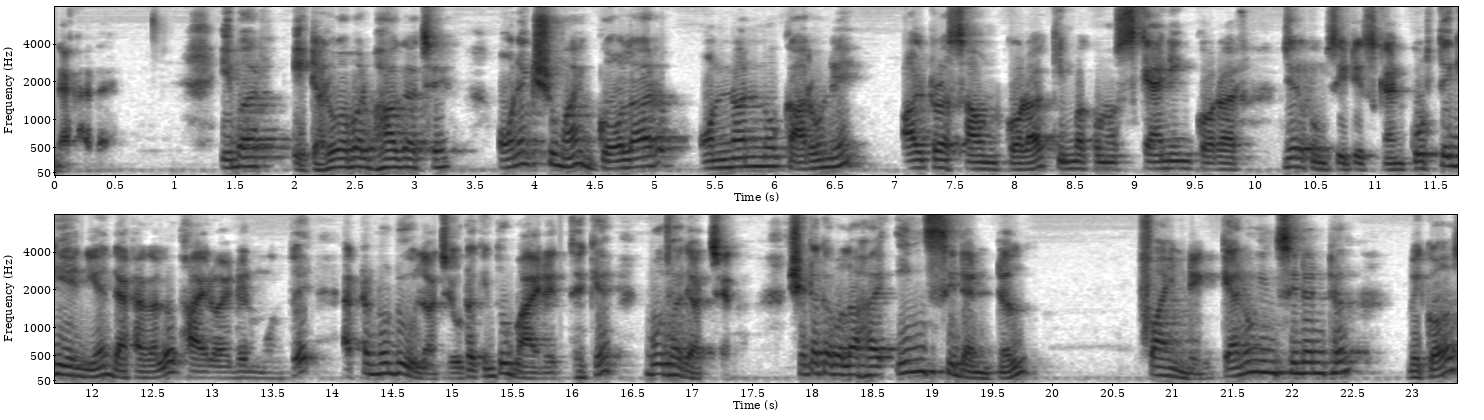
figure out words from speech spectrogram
দেখা দেয়। এবার এটারও আবার ভাগ আছে। অনেক সময় গলার অন্যান্য কারণে আল্ট্রাসাউন্ড করা কিংবা কোনো স্ক্যানিং করার, যেরকম সিটি স্ক্যান করতে গিয়ে নিয়ে দেখা গেল থাইরয়েডের মধ্যে একটা নডিউল আছে, ওটা কিন্তু বাইরের থেকে বোঝা যাচ্ছে না। সেটাকে বলা হয় ইনসিডেন্টাল ফাইন্ডিং কেন ইনসিডেন্টাল বিকজ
